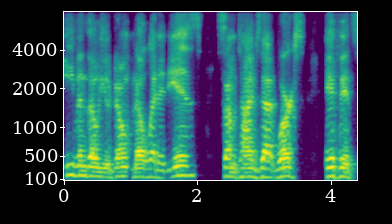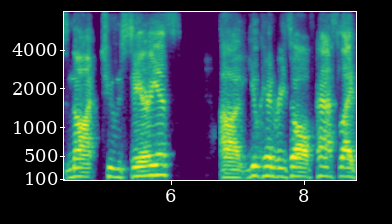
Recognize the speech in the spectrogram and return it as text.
even though you don't know what it is. Sometimes that works if it's not too serious. Uh, you can resolve past life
